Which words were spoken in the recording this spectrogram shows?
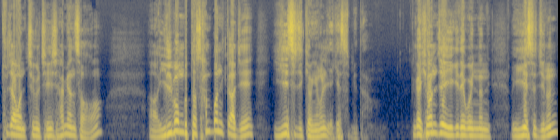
투자 원칙을 제시하면서 어, 1번부터 3번까지의 ESG 경영을 얘기했습니다. 그러니까 현재 얘기되고 있는 ESG는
